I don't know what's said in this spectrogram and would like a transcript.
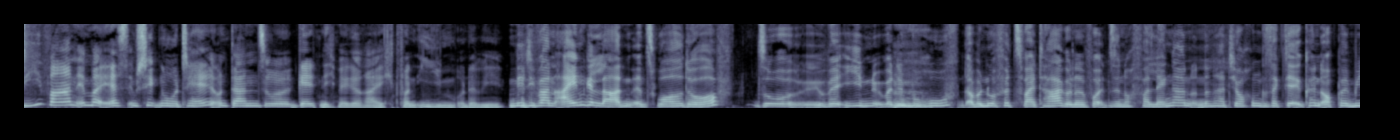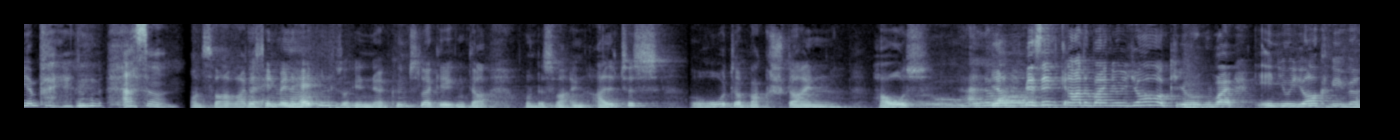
Die waren immer erst im schicken Hotel und dann so Geld nicht mehr gereicht von ihm, oder wie? Nee, die waren eingeladen ins Waldorf, so über ihn, über den Beruf, aber nur für zwei Tage. Und dann wollten sie noch verlängern. Und dann hat Jochen gesagt, ja, ihr könnt auch bei mir pennen. Ach so. Und zwar war das in Manhattan, so in der Künstlergegend da. Und es war ein altes, roter Backsteinhaus. Hallo? Ja, wir sind gerade bei New York, Jürgen, weil in New York, wie wir,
